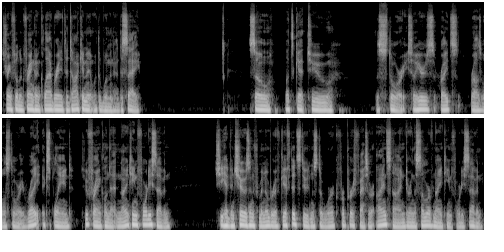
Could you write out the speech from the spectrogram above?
Stringfield and Franklin collaborated to document what the woman had to say. So let's get to the story. So here's Wright's Roswell story. Wright explained to Franklin that in 1947, she had been chosen from a number of gifted students to work for Professor Einstein during the summer of 1947.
